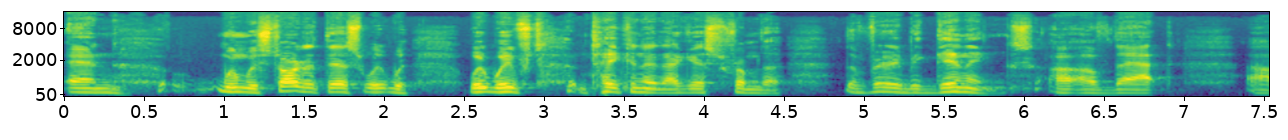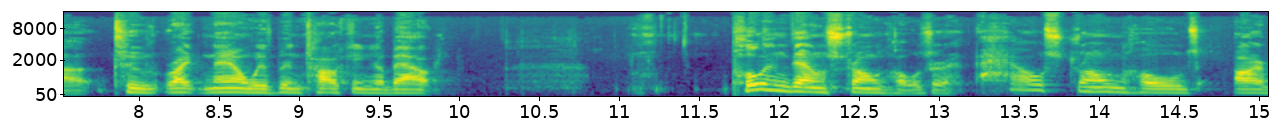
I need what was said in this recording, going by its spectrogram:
And when we started this, we, we, have taken it, I guess, from the, the very beginnings uh, of that uh, to right now, we've been talking about pulling down strongholds or how strongholds are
